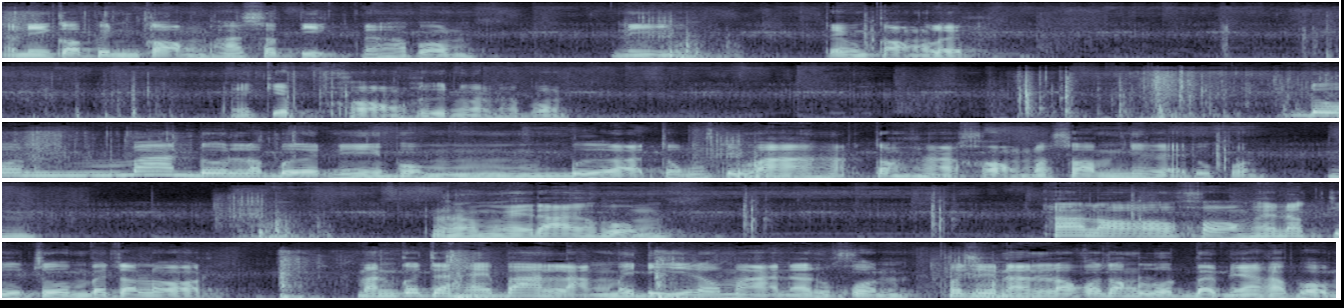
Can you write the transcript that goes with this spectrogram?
อันนี้ก็เป็นกล่องพลาสติกนะครับผม นี่เต็มกล่องเลยอันนี้เก็บของคืนก่อนครับผม โดนบ้านโดนระเบิดนี้ผมเบื่อตรงที่ว่าต้องหาของมาซ่อมนี่แหละทุกคนจะทำไงได้ครับผม ถ้าเราเอาของให้นักจู่โจมไปตลอด มันก็จะให้บ้านหลังไม่ดีเรามานะทุกคน เพราะฉะนั้นเราก็ต้องลดแบบนี้ครับผม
